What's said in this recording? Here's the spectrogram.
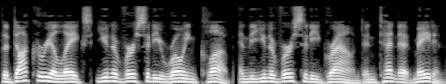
the Dhakuria Lakes University Rowing Club and the University Ground and Tent at Maidan.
